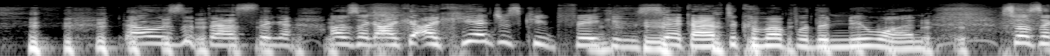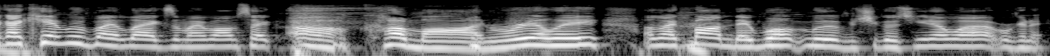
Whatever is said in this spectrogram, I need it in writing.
that was the best thing. I was like, I, I can't just keep faking sick. I have to come up with a new one. So I was like, I can't move my legs. And my mom's like, oh, come on, really? I'm like, mom, they won't move. And she goes, you know what? We're going to,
